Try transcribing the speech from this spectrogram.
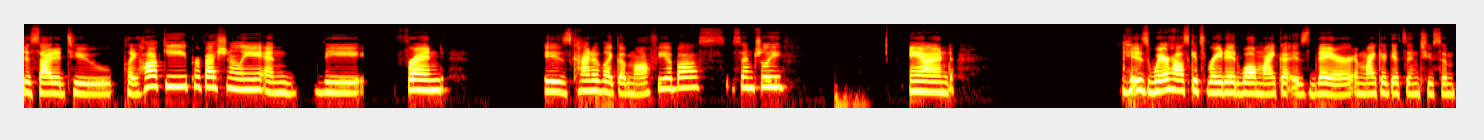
decided to play hockey professionally, and the friend is kind of like a mafia boss, essentially. And his warehouse gets raided while Micah is there, and Micah gets into some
